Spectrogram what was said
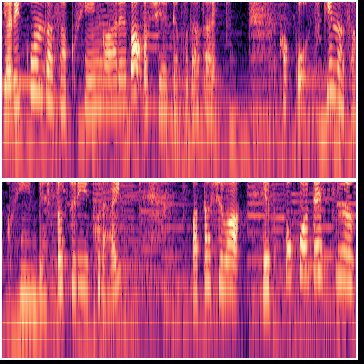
やり込んだ作品があれば教えてください。過去好きな作品ベスト3くらい？私はヘッポコですが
